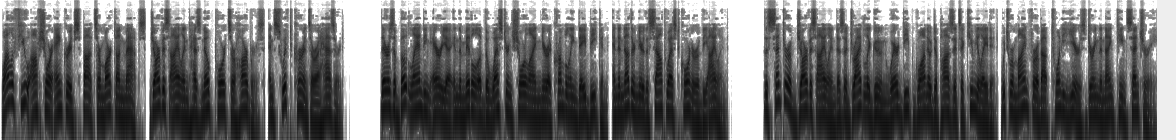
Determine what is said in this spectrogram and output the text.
While a few offshore anchorage spots are marked on maps, Jarvis Island has no ports or harbors, and swift currents are a hazard. There is a boat landing area in the middle of the western shoreline near a crumbling day beacon, and another near the southwest corner of the island. The center of Jarvis Island is a dried lagoon where deep guano deposits accumulated, which were mined for about 20 years during the 19th century.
